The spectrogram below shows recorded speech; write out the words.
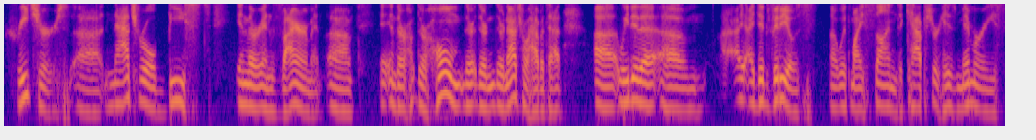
creatures uh, natural beasts in their environment, uh, in their their home, their their, their natural habitat. Uh, we did a um, I, I, did videos uh, with my son to capture his memories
